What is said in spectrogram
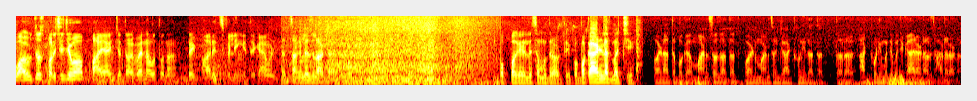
वाळूचा स्पर्श जेव्हा पायांच्या तळव्यांना होतो ना एक भारीच फिलिंग येते. काय म्हणतात? चांगल्याच लाटा आहे. पप्पा गेलेले समुद्रावरती पप्पा काय आणलात मच्छी? पण आता बघा माणसं जातात पण माणसांच्या आठवणी जातात तर आठवणीमध्ये म्हणजे काय राहणार? झाडं राहणार.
